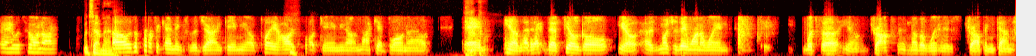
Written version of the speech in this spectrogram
Hey, what's going on? What's up, man? Uh, it was a perfect ending for the Giant game. You know, play a hard fought game. You know, not get blown out, and you know that that field goal. You know, as much as they want to win, what's the you know drop another win is dropping down to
